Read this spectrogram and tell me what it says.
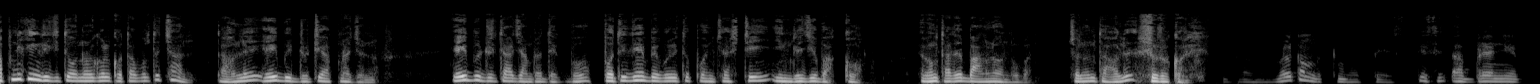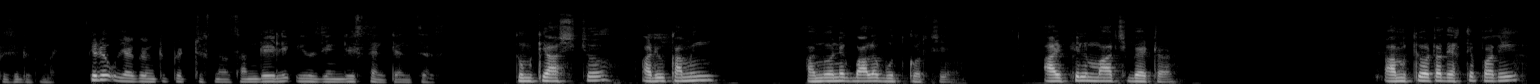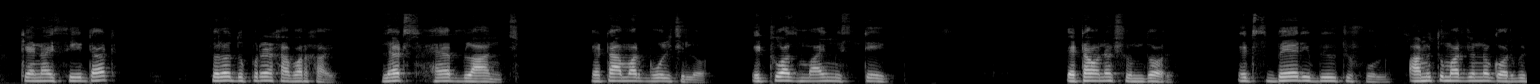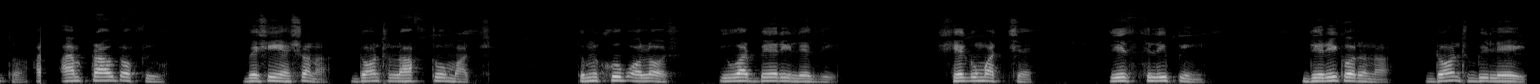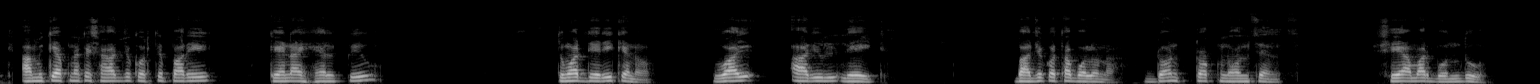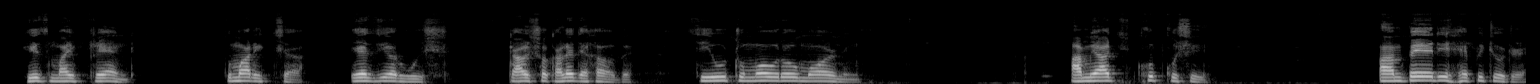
আপনি কি ইংরেজিতে অনর্গল কথা বলতে চান? তাহলে এই ভিডিওটি আপনার জন্য। এই ভিডিওতে আজ আমরা দেখব প্রতিদিন ব্যবহৃত পঞ্চাশটি ইংরেজি বাক্য এবং তাদের বাংলা অনুবাদ। চলুন তাহলে শুরু করি। Welcome back to my page. This is a brand new episode of mine. Today we are going to practice now some daily use English sentences. তুমি কি আসছো আর ইউ কামিং আমি অনেক ভালো বোধ করছি। আই ফিল মাচ বেটার আমি কি ওটা দেখতে পারি? ক্যান আই সি দ্যাট চলো দুপুরের খাবার খাই। লেটস হ্যাভ লাঞ্চ এটা আমার ভুল ছিল। ইট ওয়াজ মাই মিস্টেক এটা অনেক সুন্দর। ইটস ভেরি বিউটিফুল আমি তোমার জন্য গর্বিত। I am proud of you বেশি হেসো না। ডোন্ট লাভ টু মাচ তুমি খুব অলস। ইউ আর ভেরি লেজি সে ঘুমাচ্ছে। হি ইজ স্লিপিং দেরি করো না। ডোন্ট বি লেট আমি কি আপনাকে সাহায্য করতে পারি? ক্যান আই হেল্প ইউ তোমার দেরি কেন? ওয়াই আর ইউ লেট বাজে কথা বলো না। ডোন্ট টক ননসেন্স সে আমার বন্ধু। হি ইজ মাই ফ্রেন্ড তোমার ইচ্ছা। এজ ইয়োর উইশ কাল সকালে দেখা হবে। সি ইউ টুমোরো মর্নিং আমি আজ খুব খুশি। I am very happy today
